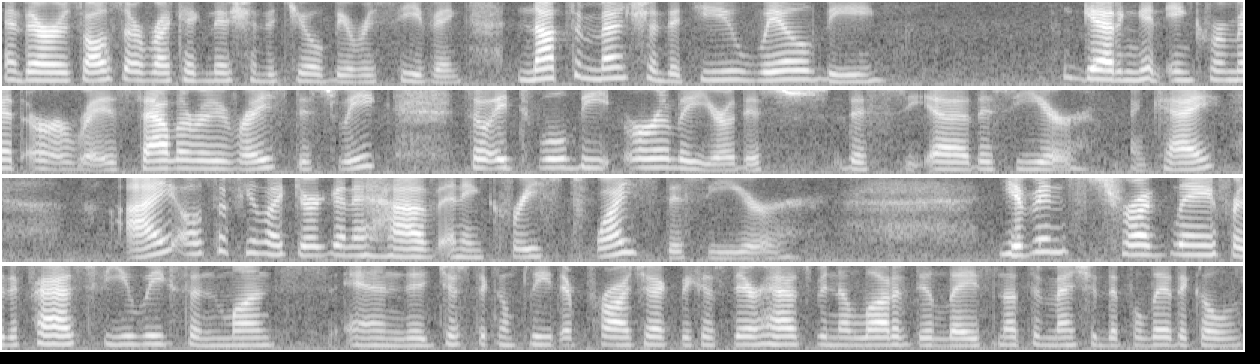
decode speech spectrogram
and there is also a recognition that you'll be receiving. Not to mention that you will be getting an increment or a raise, salary raise this week, so it will be earlier this this uh, this year. Okay. I also feel like you're gonna have an increase twice this year. You've been struggling for the past few weeks and months and just to complete a project because there has been a lot of delays, not to mention the political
